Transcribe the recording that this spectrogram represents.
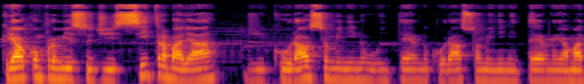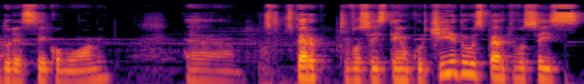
criar o compromisso de se trabalhar, de curar o seu menino interno, curar a sua menina interna e amadurecer como homem. É, espero que vocês tenham curtido, espero que vocês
